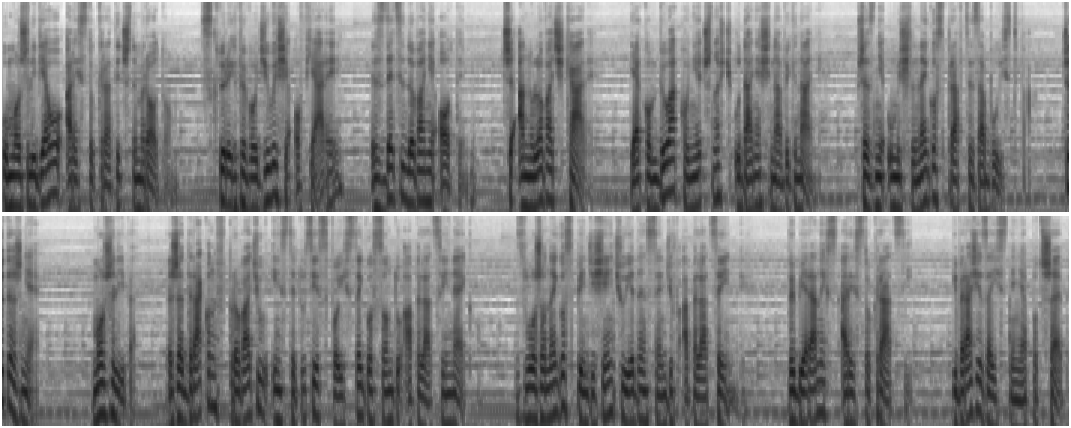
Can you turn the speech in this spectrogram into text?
umożliwiało arystokratycznym rodom, z których wywodziły się ofiary, zdecydowanie o tym, czy anulować karę, jaką była konieczność udania się na wygnanie przez nieumyślnego sprawcę zabójstwa, czy też nie. Możliwe, że Drakon wprowadził instytucję swoistego sądu apelacyjnego, złożonego z 51 sędziów apelacyjnych, wybieranych z arystokracji i w razie zaistnienia potrzeby.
